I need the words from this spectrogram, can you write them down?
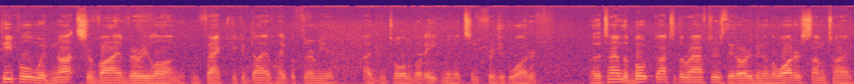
people would not survive very long. In fact, you could die of hypothermia, I've been told, about eight minutes in frigid water. By the time the boat got to the rafters, they'd already been in the water some time,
